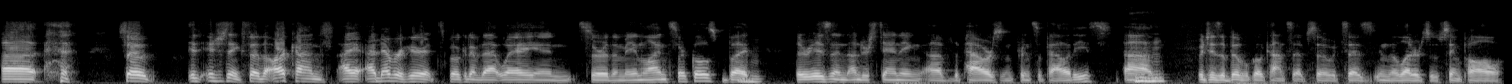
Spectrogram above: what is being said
Uh, so interesting. So the archons, I, I never hear it spoken of that way in sort of the mainline circles, but mm-hmm. there is an understanding of the powers and principalities. Um, mm-hmm which is a biblical concept. So it says in the letters of St. Paul,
